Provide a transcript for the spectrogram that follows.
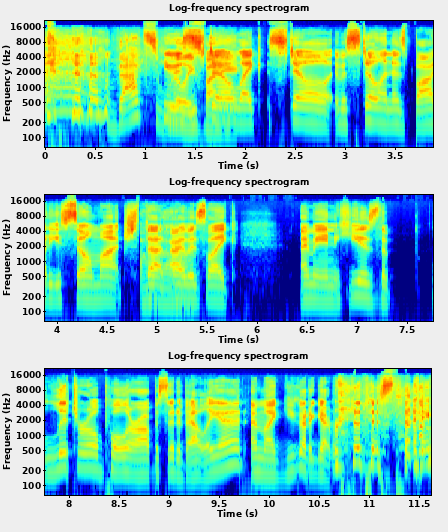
That's He really was still funny. like still it was still in his body so much that I Oh, wow. was like, I mean, he is the literal polar opposite of Elliot. I'm like, you got to get rid of this thing.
